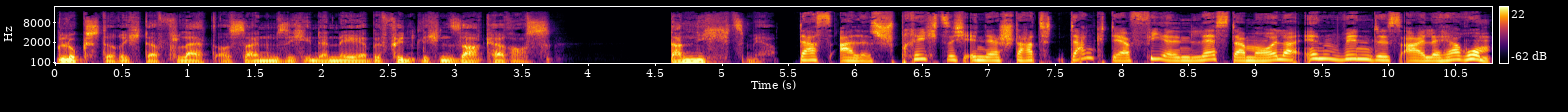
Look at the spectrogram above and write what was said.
gluckste Richter Flat aus seinem sich in der Nähe befindlichen Sarg heraus dann nichts mehr. Das alles spricht sich in der Stadt dank der vielen Lästermäuler in Windeseile herum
